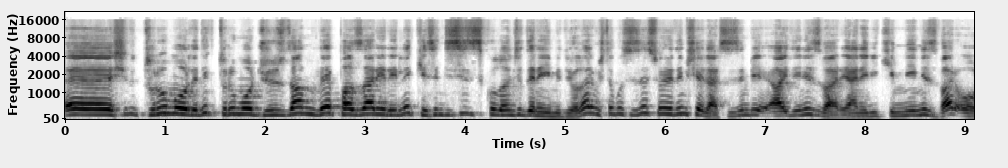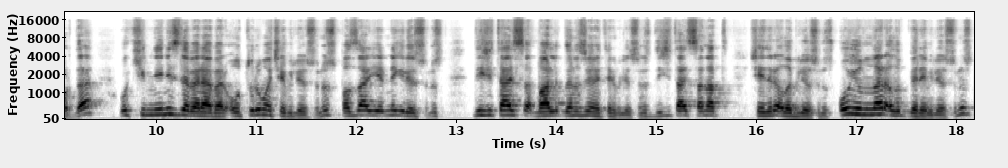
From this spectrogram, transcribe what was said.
Ee, şimdi Trumor dedik. Trumor cüzdan ve pazar yeriyle kesintisiz kullanıcı deneyimi diyorlar. İşte bu size söylediğim şeyler. Sizin bir ID'niz var. Yani bir kimliğiniz var orada. O kimliğinizle beraber oturum açabiliyorsunuz. Pazar yerine giriyorsunuz. Dijital varlıklarınızı yönetebiliyorsunuz. Dijital sanat şeyleri alabiliyorsunuz. Oyunlar alıp verebiliyorsunuz.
